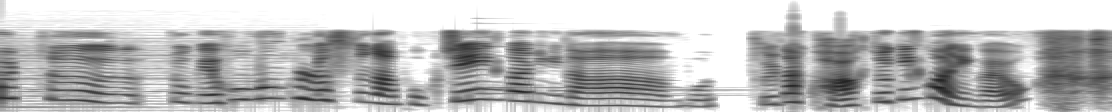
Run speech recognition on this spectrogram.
오컬트 쪽에 호문클루스나 복제인간이나 뭐 둘 다 과학적인 거 아닌가요?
